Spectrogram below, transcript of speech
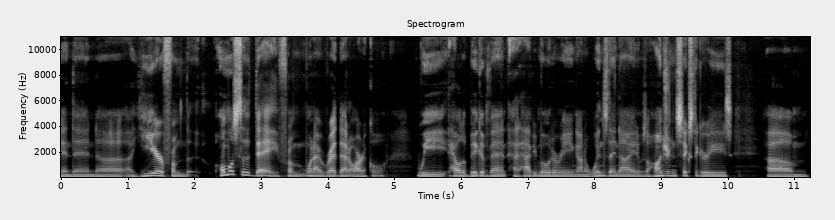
And then uh, a year from the, almost to the day from when I read that article, we held a big event at Happy Motoring on a Wednesday night. It was 106 degrees. Um,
